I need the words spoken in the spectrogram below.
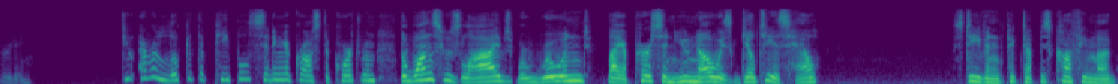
hurting. Do you ever look at the people sitting across the courtroom, the ones whose lives were ruined by a person you know is guilty as hell? Stephen picked up his coffee mug.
